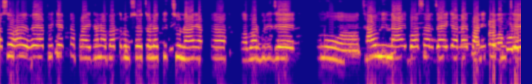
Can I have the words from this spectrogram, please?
অসহায় হয়ে থেকে একটা পায়খানা, বাথরুম, শৌচালয়, কিছু নাই। একটা ওভার ব্রিজে কোনো ছাউনি নাই বসার জায়গা নাই পানিতে ভিজে।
